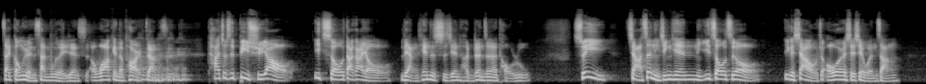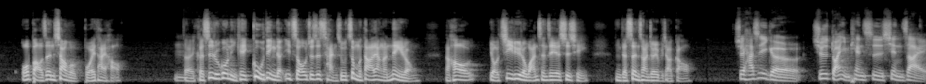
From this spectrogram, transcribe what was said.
在公园散步的一件事，a walk in the park 这样子，它就是必须要一周大概有两天的时间很认真的投入。所以假设你今天你一周只有一个下午就偶尔写写文章，我保证效果不会太好。嗯对，可是如果你可以固定的一周就是产出这么大量的内容，然后有纪律的完成这些事情，你的胜算就会比较高。所以它是一个，其实短影片是现在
